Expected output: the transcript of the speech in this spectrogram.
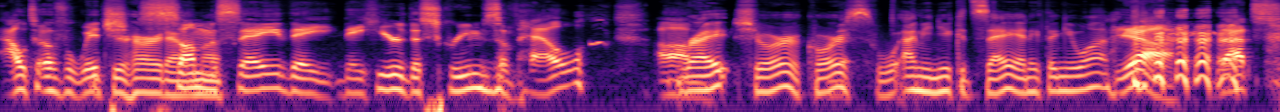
out of which out, some say they they hear the screams of hell. Um, right? Sure, of course. I mean, you could say anything you want. yeah that's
